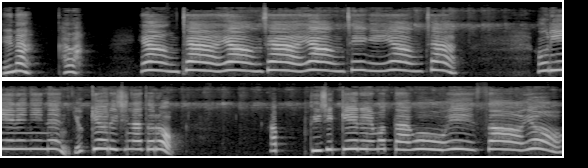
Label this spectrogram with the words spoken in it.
예린아 가봐. 영차 영차 영치기 영차. 우리 예린이는 6개월이 지나도록 앞 뒤집기를 못하고 있어요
